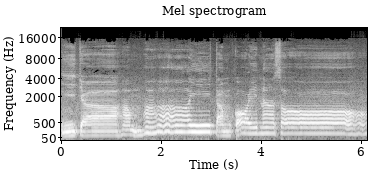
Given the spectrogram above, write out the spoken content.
อีจะห้ำหายต่ำก้อยนาซอง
